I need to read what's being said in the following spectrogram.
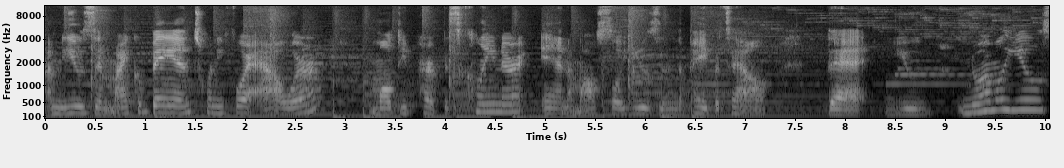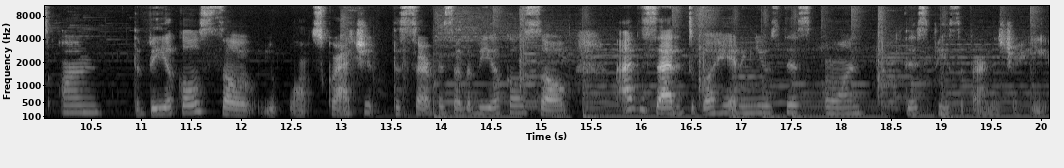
I'm using Microban 24 hour multi-purpose cleaner and I'm also using the paper towel that you normally use on the vehicles so you won't scratch it the surface of the vehicle so I decided to go ahead and use this on this piece of furniture here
